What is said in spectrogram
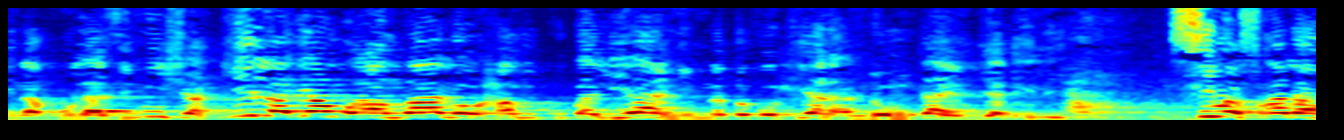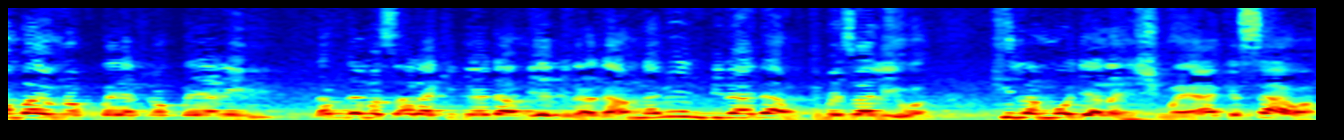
inakulazimisha kila jambo ambalo hamkubaliani mnatofautiana ndio mkae mjadili si masuala ambayo mnakubaliana tunakubaliana nini? Labda masuala ya kibinadamu. Yeye binadamu na mimi binadamu tumezaliwa. Kila mmoja ana heshima yake sawa.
